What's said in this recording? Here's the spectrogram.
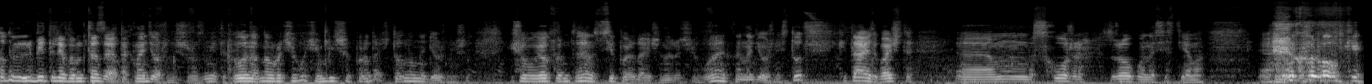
Тут любителів МТЗ так надіжніше, розумієте? Коли на одному рычагу, чим більше передач, то воно надіжніше. Якщо ви як в МТЗ, всі передачі на рычагу, велика надіжність. Тут китаєць, бачите, ем, схоже зроблена система е, коробки.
